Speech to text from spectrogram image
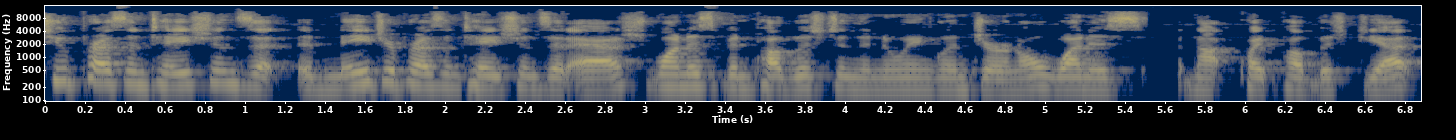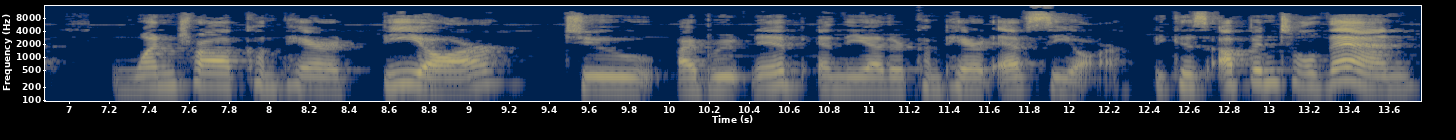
two presentations at uh, major presentations at ASH. One has been published in the New England Journal. One is not quite published yet. One trial compared BR to ibrutinib and the other compared FCR because up until then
